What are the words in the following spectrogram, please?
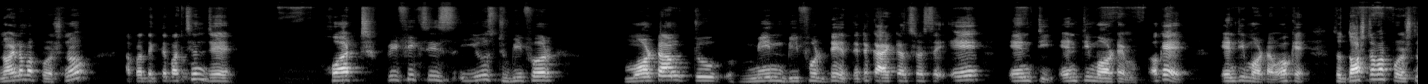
নয় নম্বর প্রশ্ন, আপনারা দেখতে পাচ্ছেন যে what prefix is used before mortem to mean before death? এটা কারেক্ট আনসার হচ্ছে A ante ante mortem. Okay ante mortem. Okay তো দশ নম্বর প্রশ্ন,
